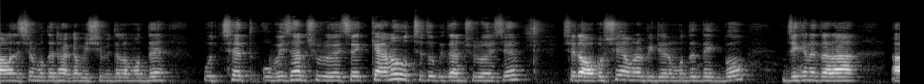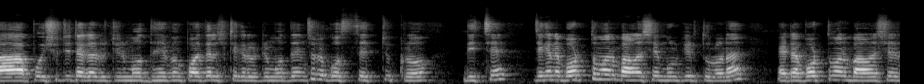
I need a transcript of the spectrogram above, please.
বাংলাদেশের মধ্যে, ঢাকা বিশ্ববিদ্যালয়ের মধ্যে উচ্ছেদ অভিযান শুরু হয়েছে। কেন উচ্ছেদ অভিযান শুরু হয়েছে, সেটা অবশ্যই আমরা ভিডিওর মধ্যে দেখব। যেখানে তারা পঁয়ষট্টি টাকা রুটির মধ্যে এবং পঁয়তাল্লিশ টাকা রুটির মধ্যে ছোটো গোস্তের টুকরো দিচ্ছে। যেখানে বর্তমান বাংলাদেশের মুরগির তুলনায়, এটা বর্তমান বাংলাদেশের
